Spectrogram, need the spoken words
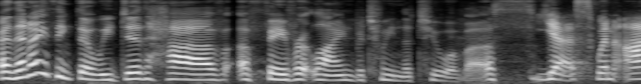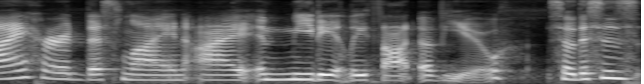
And then I think that we did have a favorite line between the two of us. Yes, when I heard this line, I immediately thought of you. So this is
